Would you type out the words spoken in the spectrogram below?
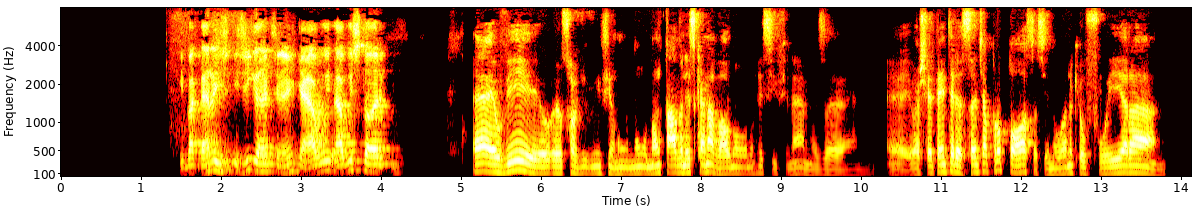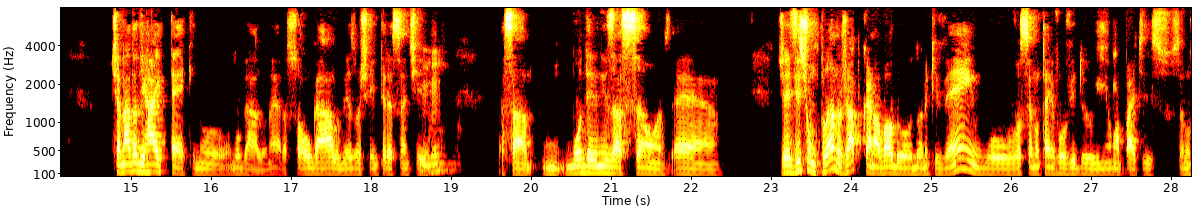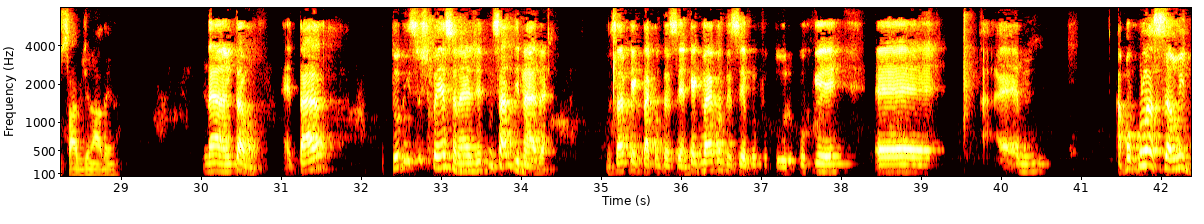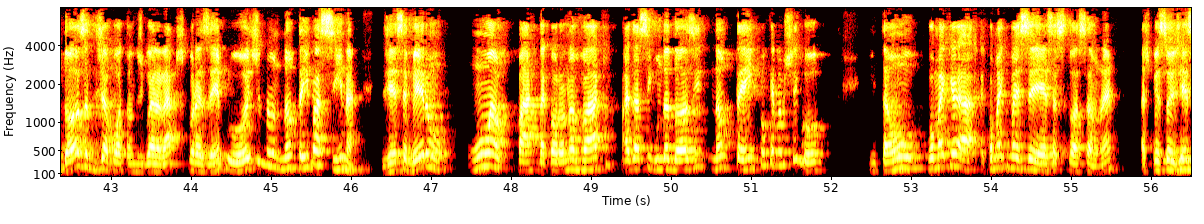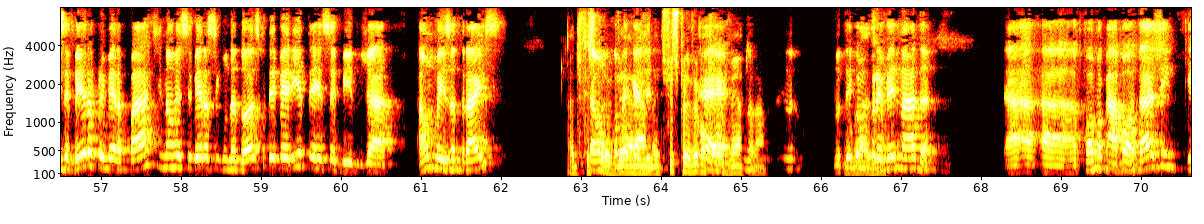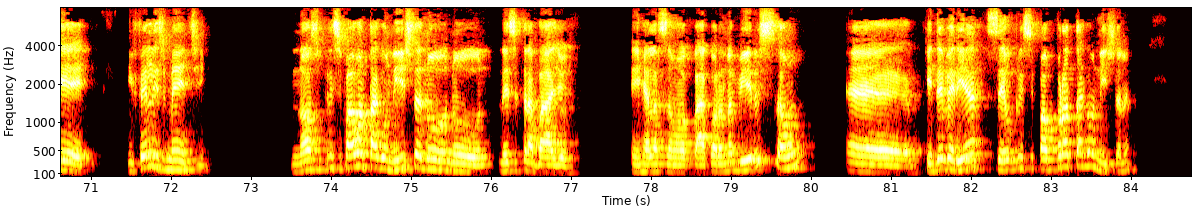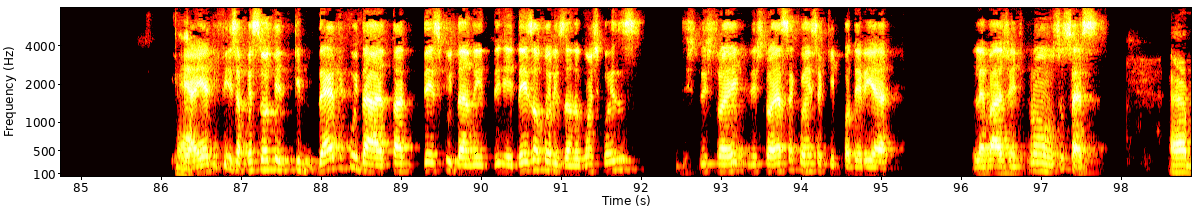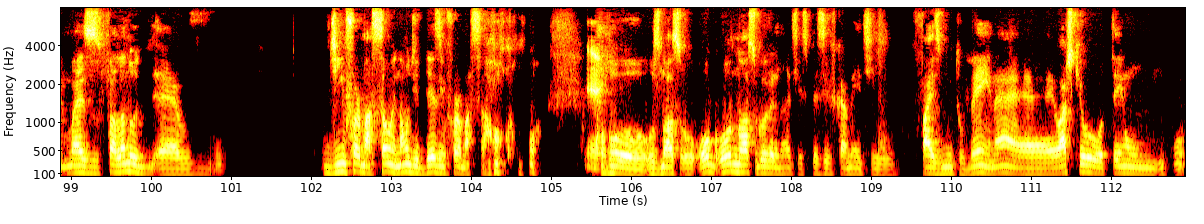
E bacana e gigante, né? É algo, algo histórico. É, eu vi, eu, eu só vi, enfim, eu não, não tava nesse carnaval no, no Recife, né? Mas é, é, eu achei até interessante a proposta, assim, no ano que eu fui era. Tinha nada de high-tech no, no Galo, né? Era só o Galo mesmo, achei interessante. Uhum essa modernização. É... Já existe um plano já para o carnaval do, do, ano que vem? Ou você não está envolvido em nenhuma parte disso? Você não sabe de nada ainda? Não, então, está é, tudo em suspenso, né? A gente não sabe de nada. Não sabe o que é está acontecendo, o que, é que vai acontecer para o futuro, porque é, é, a população idosa de Jabotão dos Guararapes, por exemplo, hoje não, não tem vacina. Eles receberam uma parte da Coronavac, mas a segunda dose não tem porque não chegou. Então, como é que, como é que vai ser essa situação, né? As pessoas receberam a primeira parte e não receberam a segunda dose, que deveria ter recebido já há um mês atrás. É difícil então, prever, é, né? gente... é, difícil prever qualquer é, evento, não, né? Não, não tem no como Brasil. prever nada. A, a, a, forma, a abordagem que, infelizmente, nosso principal antagonista no, no, nesse trabalho em relação ao a coronavírus são é, quem deveria ser o principal protagonista, né? É. E aí é difícil. A pessoa que, que deve cuidar, está descuidando e desautorizando algumas coisas, destrói, destrói a sequência que poderia levar a gente para um sucesso. É, mas falando é, de informação e não de desinformação, como, é. como os nossos, o, o, nosso governante especificamente faz muito bem, né? É, eu acho que eu tenho um, um,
